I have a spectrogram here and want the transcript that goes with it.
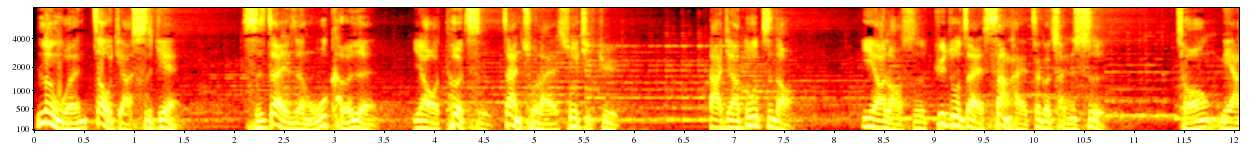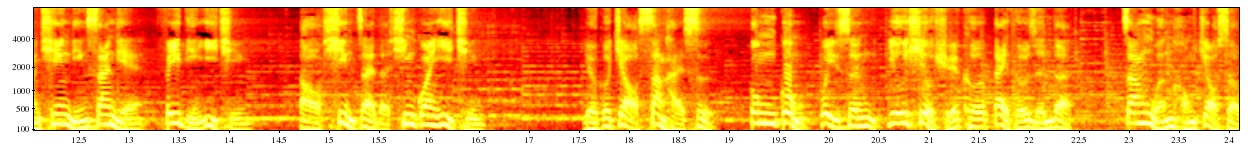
论文造假事件，实在忍无可忍，要特此站出来说几句。大家都知道，易遥老师居住在上海这个城市。从两千零三年非典疫情到现在的新冠疫情，有个叫上海市公共卫生优秀学科带头人的张文宏教授，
